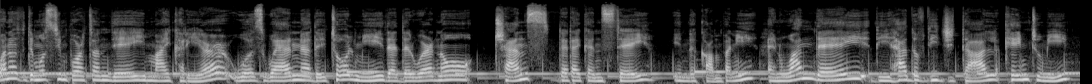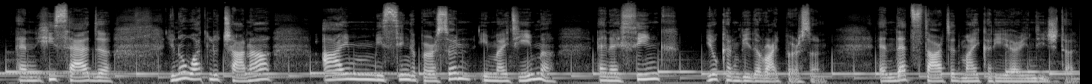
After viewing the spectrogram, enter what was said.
One of the most important day in my career was when uh, they told me that there were no chance that I can stay in the company. And one day the head of digital came to me and he said, "You know what, Luciana, I'm missing a person in my team and I think you can be the right person." And that started my career in digital.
